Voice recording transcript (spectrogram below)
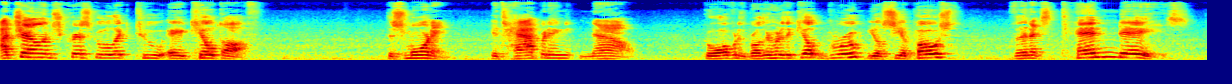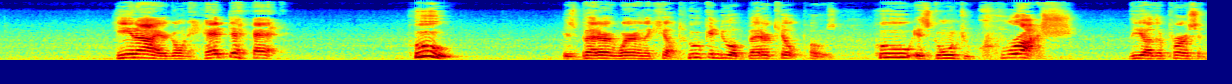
I challenged Chris Gulick to a kilt off this morning. It's happening now. Go over to the Brotherhood of the Kilt group. You'll see a post for the next 10 days. He and I are going head to head. Who is better at wearing the kilt? Who can do a better kilt pose? Who is going to crush the other person?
